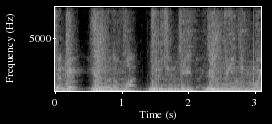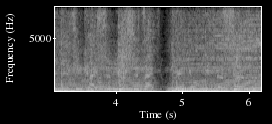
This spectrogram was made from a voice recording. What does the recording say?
想对你说的话录制成这段音频，我已经开始迷失在这片有你的森林。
